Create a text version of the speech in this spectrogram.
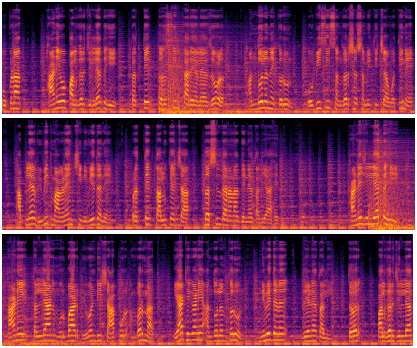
कोकणात ठाणे व पालघर जिल्ह्यातही प्रत्येक तहसील कार्यालयाजवळ आंदोलने करून ओबीसी संघर्ष समितीच्या वतीने आपल्या विविध मागण्यांची निवेदने प्रत्येक तालुक्याच्या तहसीलदारांना देण्यात आली आहेत. ठाणे जिल्ह्यातही ठाणे कल्याण मुरबाड भिवंडी शहापूर अंबरनाथ या ठिकाणी आंदोलन करून निवेदने देण्यात आली. तर पालघर जिल्ह्यात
